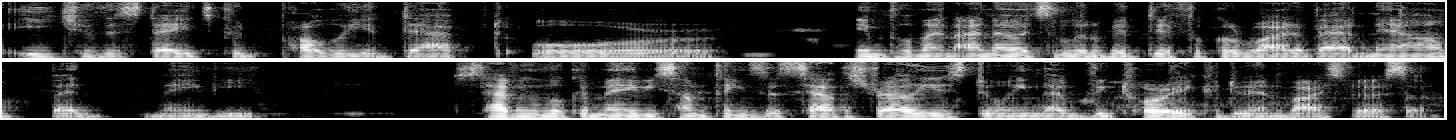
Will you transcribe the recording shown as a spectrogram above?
each of the states could probably adapt or implement? I know it's a little bit difficult right about now, but maybe just having a look at maybe some things that South Australia is doing that Victoria could do and vice versa.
